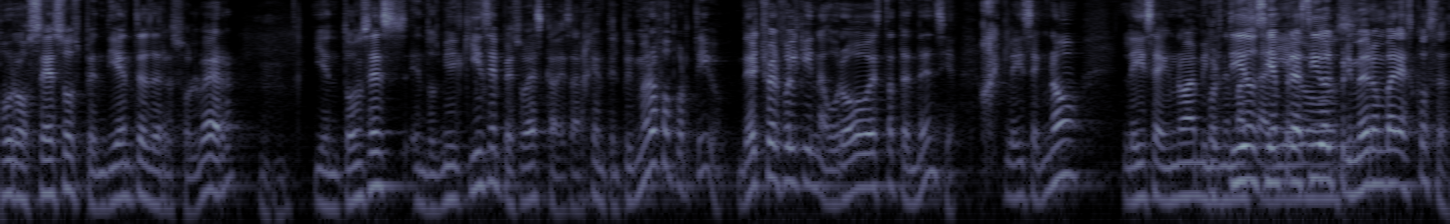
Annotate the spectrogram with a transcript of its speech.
procesos pendientes de resolver. Y entonces, en 2015 empezó a descabezar gente. El primero fue Portillo. De hecho, él fue el que inauguró esta tendencia. Le dicen no, le dicen no a Milena Portillo siempre ha sido el primero en varias cosas.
